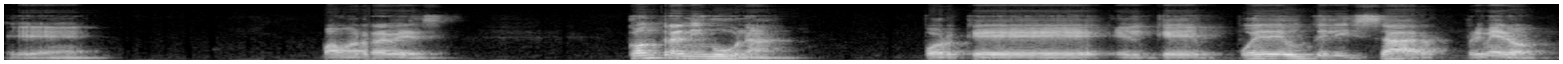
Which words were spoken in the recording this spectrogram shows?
Eh, vamos al revés. Contra ninguna, porque el que puede utilizar, primero,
